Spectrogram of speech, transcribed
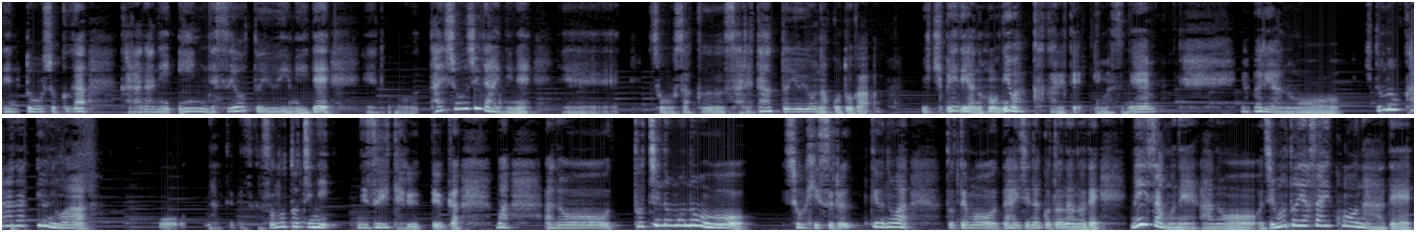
伝統食が体にいいんですよという意味で、えーと、大正時代にね、えー、創作されたというようなことが、ウィキペディアの方には書かれていますね。やっぱりあの、人の体っていうのは、こう、なんていうんですか、その土地に根付いてるっていうか、まあ、あの、土地のものを消費するっていうのはとても大事なことなので、メイさんもね、あの、地元野菜コーナーで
